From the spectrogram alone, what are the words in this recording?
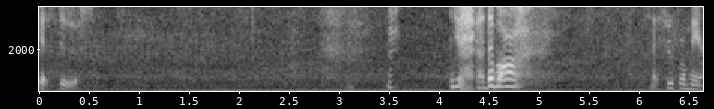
Let's do this. Yeah, got the ball. Let's shoot from here.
